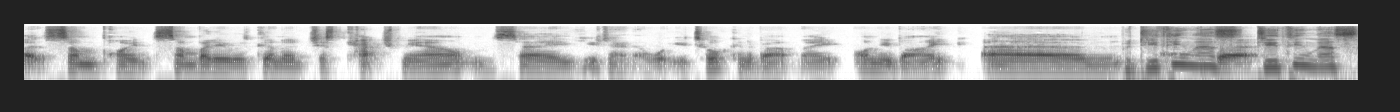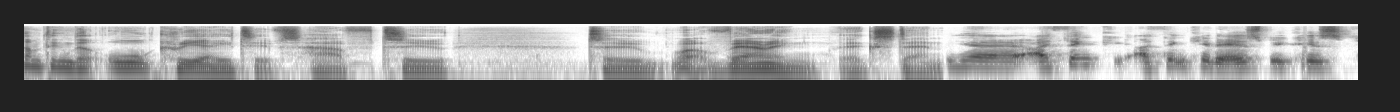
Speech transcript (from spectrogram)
at some point somebody was going to just catch me out and say, "You don't know what you're talking about, mate, on your bike." Um, But do you think that's But- do you think that's something that all creatives have to to well varying extent? Yeah, I think I think it is because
